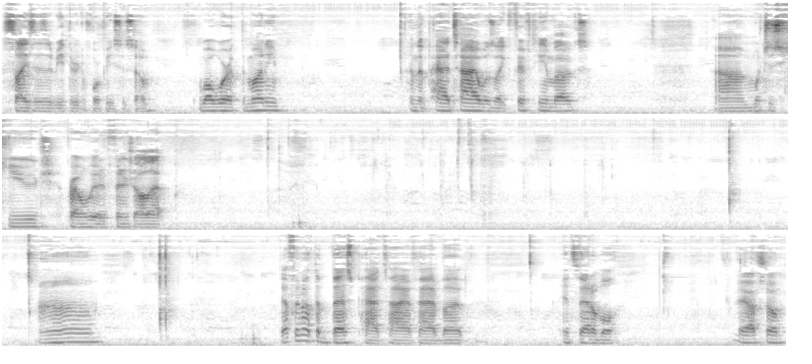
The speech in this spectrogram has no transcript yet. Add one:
slices, it'd be three to four pieces, so well worth the money and the pad thai was like 15 bucks. um, which is huge. Probably won't be able to finish all that. Um, definitely not the best pad thai I've had, but it's edible. Yeah, so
